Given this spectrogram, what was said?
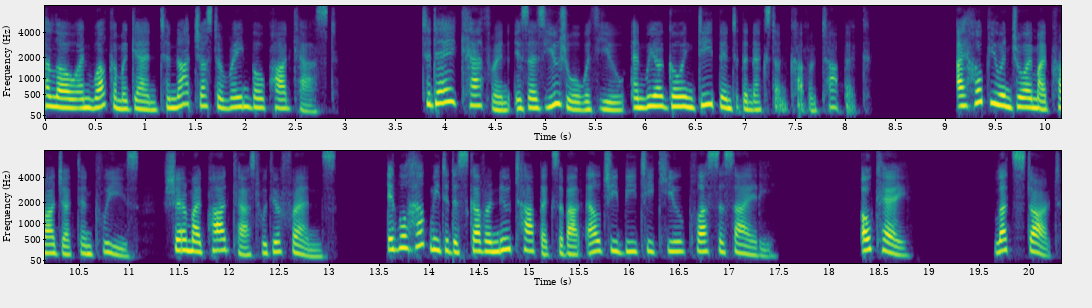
Hello and welcome again to Not Just a Rainbow podcast. Today, Catherine is as usual with you, and we are going deep into the next uncovered topic. I hope you enjoy my project and please share my podcast with your friends. It will help me to discover new topics about LGBTQ plus society. Okay. Let's start.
